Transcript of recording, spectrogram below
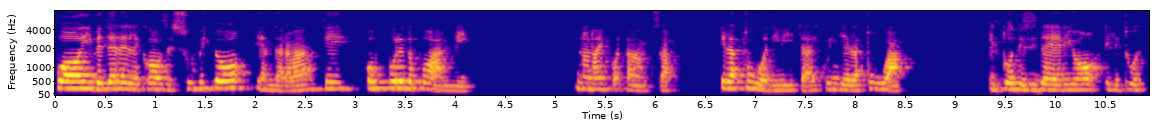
Puoi vedere le cose subito e andare avanti, oppure dopo anni. Non ha importanza. È la tua di vita e quindi è la tua, il tuo desiderio e le tue,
